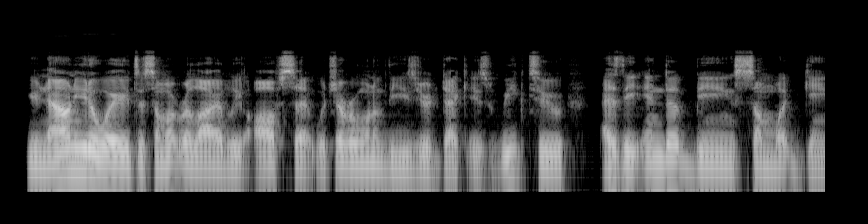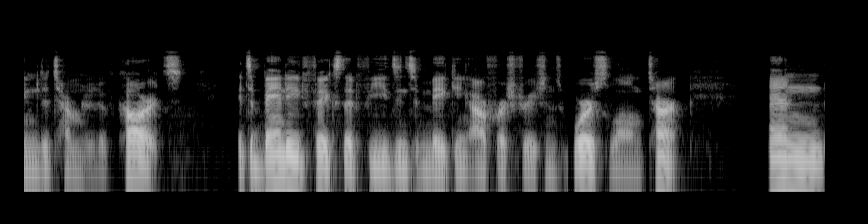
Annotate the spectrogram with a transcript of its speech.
You now need a way to somewhat reliably offset whichever one of these your deck is weak to, as they end up being somewhat game determinative cards. It's a band aid fix that feeds into making our frustrations worse long term. And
